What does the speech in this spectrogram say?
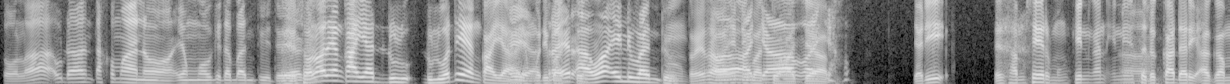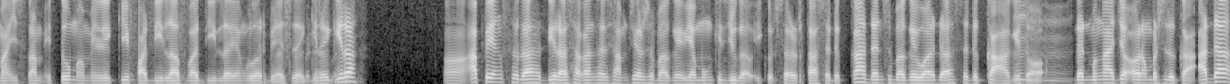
Soalnya udah entah ke mana yang mau kita bantu itu Ya, ya. kan? soalnya yang kaya dulu duluan dia yang kaya Iya, yang mau terakhir dibantu. awak yang dibantu. Hmm, terakhir awak yang Ah, dibantu ajab, aja. Jadi Teh Samsir mungkin kan ini Ah. sedekah dari agama Islam itu memiliki fadilah-fadilah yang luar biasa. Benar, Kira-kira eh, apa yang sudah dirasakan saya Samsir sebagai yang mungkin juga ikut serta sedekah dan sebagai wadah sedekah gitu Hmm, hmm. dan mengajak orang bersedekah. Ada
